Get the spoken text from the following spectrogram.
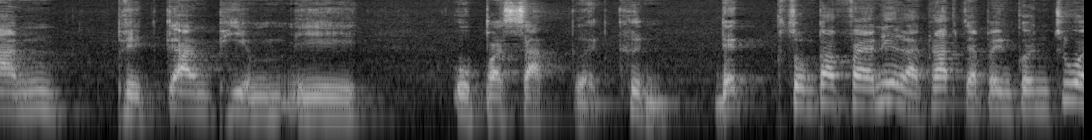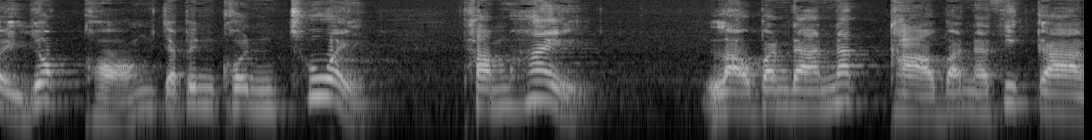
ารผลิตการพิมพ์มีอุปสรรคเกิดขึ้น เด็กส่งกาแฟนี่แหละครับ จะเป็นคนช่วยยกของจะเป็นคนช่วยทำให้เหล่าบรรดานักข่าวบรรณาธิการ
